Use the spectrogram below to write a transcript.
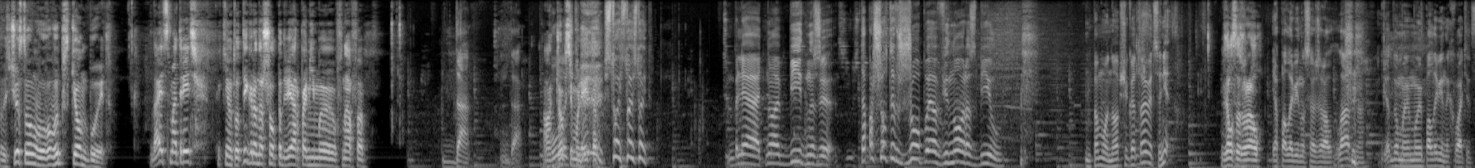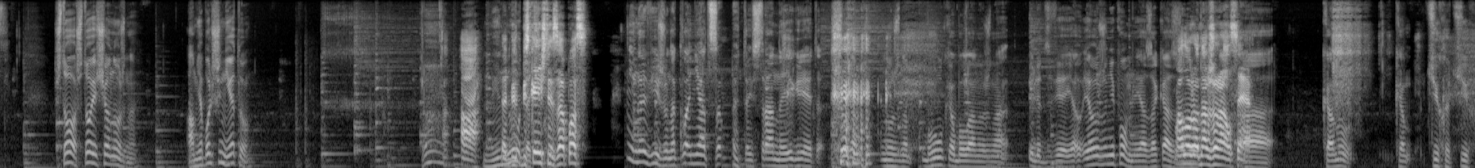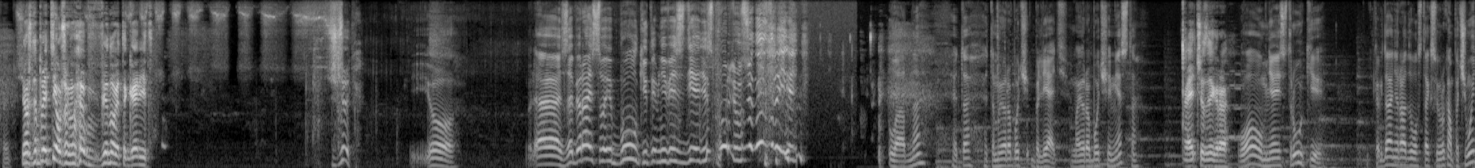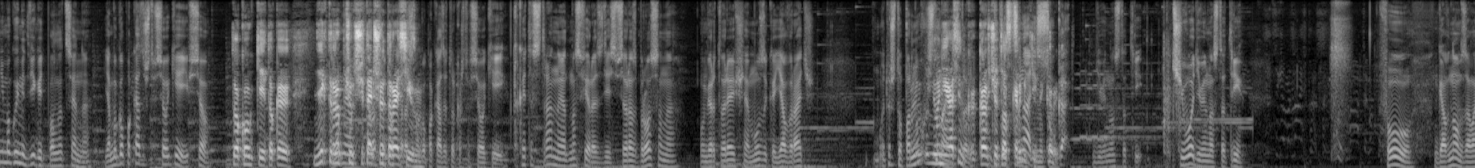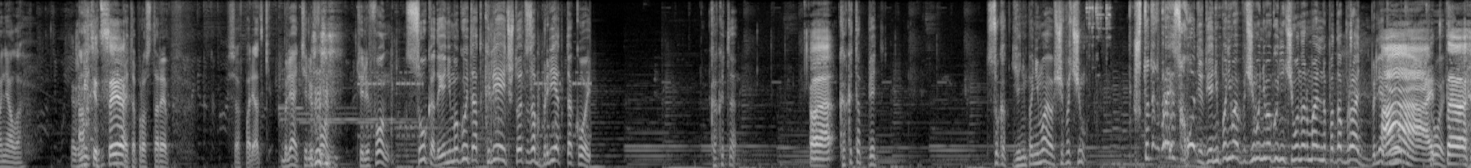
То есть чувствуем, в выпуске он будет. Давайте смотреть, какие он тут игры нашел под VR помимо FNAF. Да, да. А он Job Simulator. Стой, стой, стой! Блять, ну обидно же. Да пошел ты в жопу, я вино разбил. По-моему, ну вообще готовится? Нет. Взял, сожрал. Я половину сожрал. Ладно, я думаю, ему и половины хватит. Что? Что еще нужно? А у меня больше нету. А, это бесконечный запас. Ненавижу наклоняться этой странной игре. Это нужно. Булка была нужна. Или две. Я, я уже не помню, я заказывал. Малора нажрался. А, кому? Ком... Тихо, тихо, тихо. Я уже на плите уже вино это горит. Йо. Бля, забирай свои булки, ты мне весь день испортил все настроение. Ладно, это, это мое рабочее... Блять, мое рабочее место? А это что за игра? О, у меня есть руки. Когда не радовался так своим рукам, почему я не могу ими двигать полноценно? Я могу показывать, что все окей, и все. Только окей, только некоторые ну, почему-то считают, что это расизм. Я могу показывать только, что все окей. Какая-то странная атмосфера здесь, все разбросано, умиротворяющая музыка, я врач. Это что, порнуху Ну, не расизм, как что-то оскорбительное, короче. 93. Чего 93? Фу, говном завоняло. Жмите С. Это просто рэп. Все в порядке. Блять, телефон. Телефон. Сука, да я не могу это отклеить. Что это за бред такой? Как это... А... Как это, блядь... Сука, я не понимаю вообще почему... Что тут происходит? Я не понимаю, почему не могу ничего нормально подобрать, блядь. А, это...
